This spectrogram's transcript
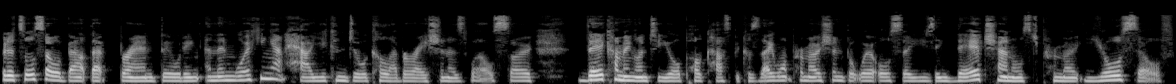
but it's also about that brand building and then working out how you can do a collaboration as well. So they're coming onto your podcast because they want promotion, but we're also using their channels to promote yourself.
